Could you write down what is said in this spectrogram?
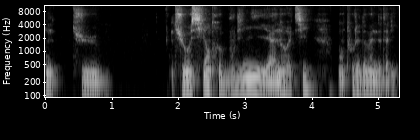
Donc tu tu oscilles entre boulimie et anorexie dans tous les domaines de ta vie.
